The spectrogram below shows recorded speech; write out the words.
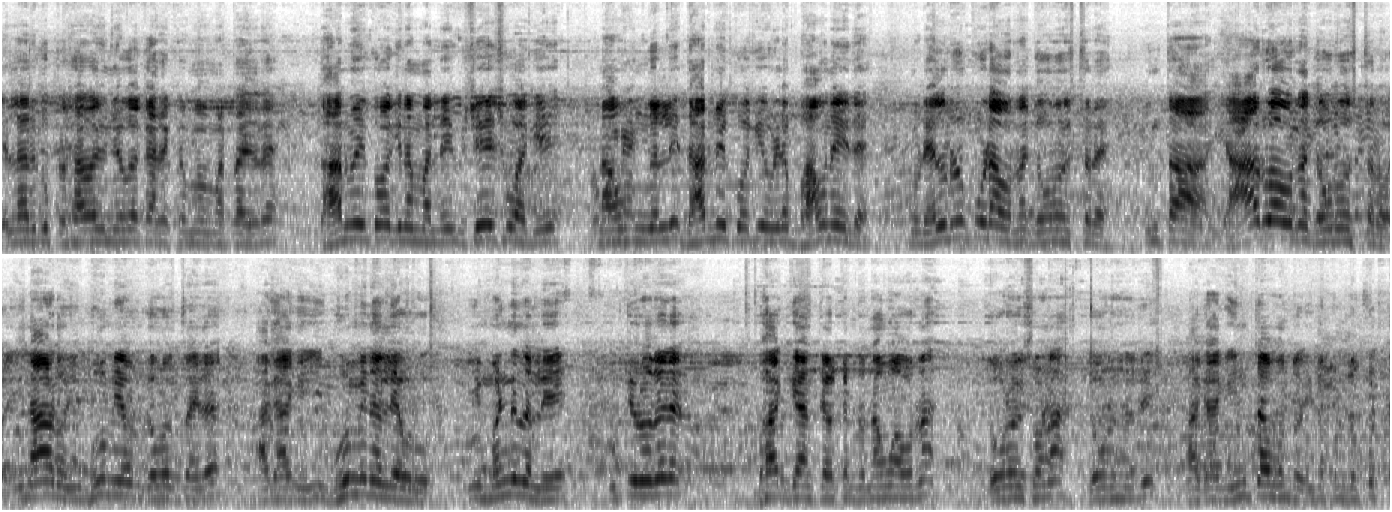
ಎಲ್ಲರಿಗೂ ಪ್ರಸಾದ ವಿನಿಯೋಗ ಕಾರ್ಯಕ್ರಮ ಮಾಡ್ತಾ ಇದ್ದಾರೆ. ಧಾರ್ಮಿಕವಾಗಿ ನಮ್ಮಲ್ಲಿ, ವಿಶೇಷವಾಗಿ ನಮ್ಮಲ್ಲಿ ಧಾರ್ಮಿಕವಾಗಿ ಒಳ್ಳೆ ಭಾವನೆ ಇದೆ. ನೋಡಿ ಎಲ್ಲರೂ ಕೂಡ ಅವ್ರನ್ನ ಗೌರವಿಸ್ತಾರೆ. ಇಂಥ ಯಾರು ಅವ್ರನ್ನ ಗೌರವಿಸ್ತಾರೋ, ಈ ನಾಡು, ಈ ಭೂಮಿ ಅವ್ರನ್ನ ಗೌರವಿಸ್ತಾ ಇದೆ. ಹಾಗಾಗಿ ಈ ಭೂಮಿನಲ್ಲಿ ಅವರು, ಈ ಮಣ್ಣಿನಲ್ಲಿ ಹುಟ್ಟಿರೋದೇ ಭಾಗ್ಯ ಅಂತ ಹೇಳ್ಕೊಂಡು ನಾವು ಅವ್ರನ್ನ ಗೌರವಿಸೋಣ, ಗೌರವಿಸಿದ್ವಿ. ಹಾಗಾಗಿ ಇಂಥ ಒಂದು ಇದು ಒಂದು ಪುಟ್ಟ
